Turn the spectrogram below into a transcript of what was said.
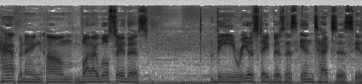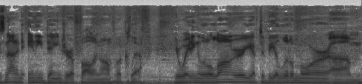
happening um, but i will say this the real estate business in texas is not in any danger of falling off a cliff. You're waiting a little longer. You have to be a little more um,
